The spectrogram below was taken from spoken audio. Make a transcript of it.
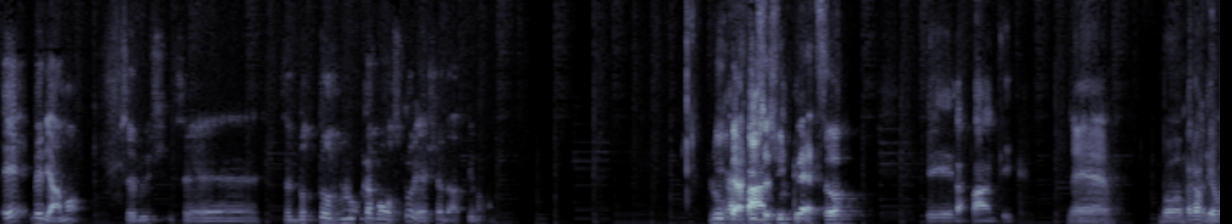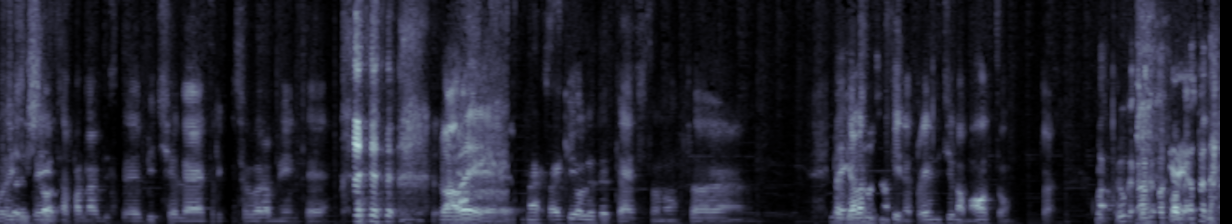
e vediamo se, se- se il dottor Luca Bosco riesce a darti mano. Luca, tu sei sul pezzo? Sì, la Fantic. Eh, boh, Però che abbiamo già tristezza risolto. parlare di queste bici elettriche, cioè veramente... Vabbè, Ma sai che io le detesto, no? Cioè... Beh, Perché alla già. fine prenditi una moto. Cioè, Ma, Luca, Vabbè. ok, aspetta.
